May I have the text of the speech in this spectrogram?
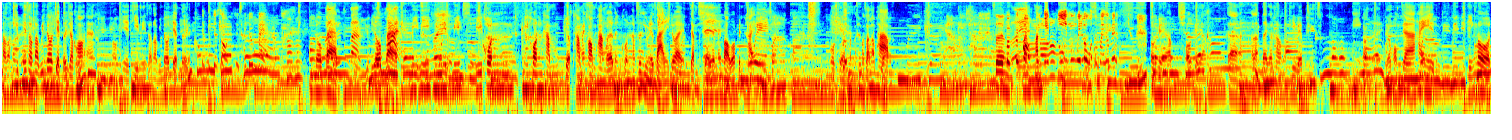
สำหรับคลิปนี้สำหรับ Windows 7 โดยเฉพาะนะ โอเค ทีมนี้สำหรับ Windows 7 เลย เดี๋ยวผมจะสอนถึงวิดีโอแปดครับ Windows 8 Windows 8มีมีมีมีมีคนมี คนทำเกือบทำให้คอมพังมาแล้วหนึ่งคนครับ ซึ่งอยู่ในสายนี้ด้วยจะจะไม่บอกว่าเป็นใครตัวเองโอเคมันมันสารภาพ ซึ่งมันเป็นขมัอนงมันเอ็กพีมึงไปโหลดทำไมก็ไม่รู้โอเคครับ โอเคครับอ่าอันดับแรกก็เข้ามาที่เว็บนี่ก่อนเลย เดี๋ยวผมจะให้ลิงก์โหลด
